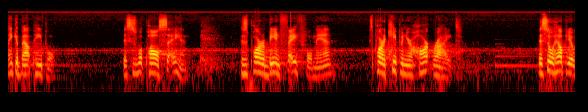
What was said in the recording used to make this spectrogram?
Think about people. This is what Paul's saying. This is part of being faithful, man. It's part of keeping your heart right. This will help you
